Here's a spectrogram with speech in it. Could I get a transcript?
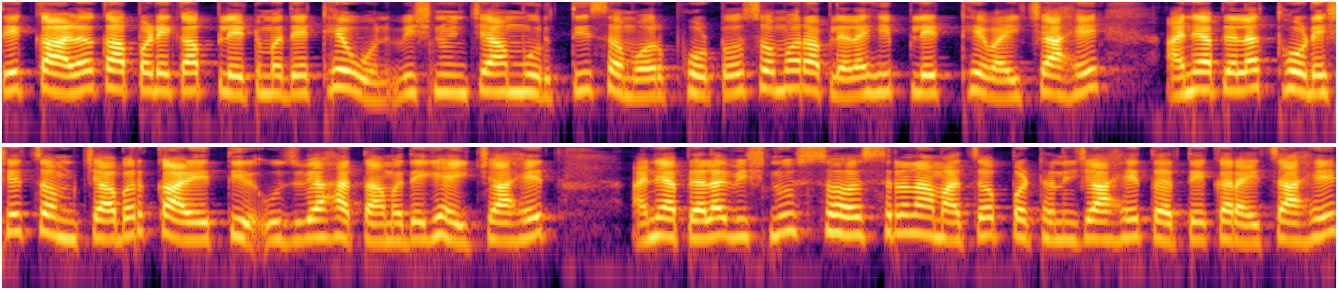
ते काळं कापड एका प्लेटमध्ये ठेवून विष्णूंच्या मूर्तीसमोर फोटोसमोर आपल्याला ही प्लेट ठेवायची आहे. आणि आपल्याला थोडेसे चमच्याभर काळे तीळ उजव्या हातामध्ये घ्यायचे आहेत. आणि आपल्याला विष्णू सहस्रनामाचं पठण जे आहे तर ते करायचं आहे.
